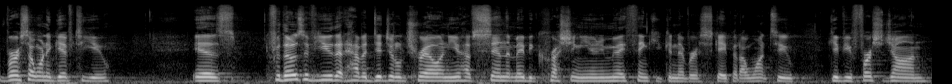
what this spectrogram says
verse I want to give to you is for those of you that have a digital trail and you have sin that may be crushing you and you may think you can never escape it, I want to give you 1 John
